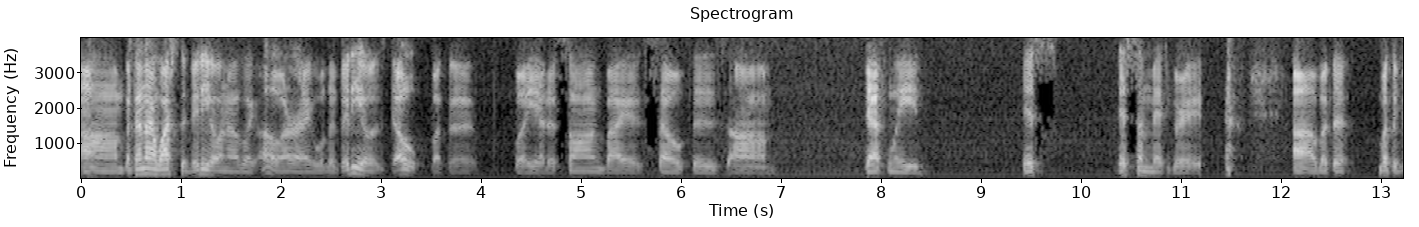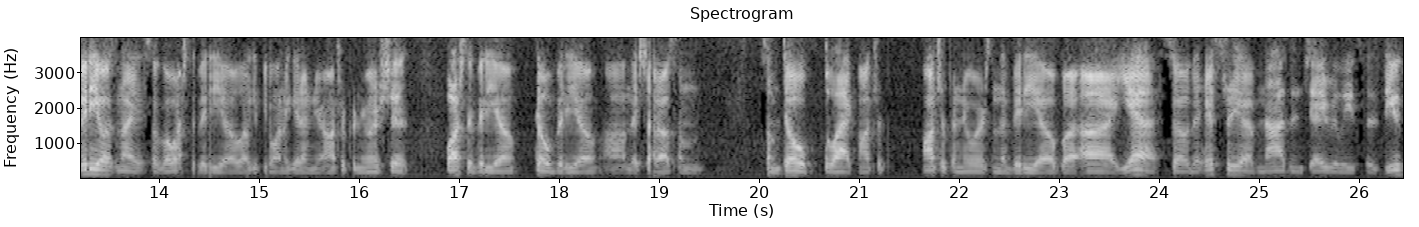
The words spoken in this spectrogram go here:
Um, but then I watched the video and I was like, oh, all right. Well, the video is dope, but the but yeah, the song by itself is um definitely it's it's some mid grade. uh, but the but the video is nice, so go watch the video. Like if you want to get on your entrepreneurship, watch the video. Dope video. Um, they shout out some some dope black entre- entrepreneurs in the video. But uh, yeah, so the history of Nas and Jay releases. Do you?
